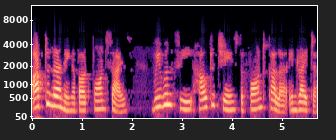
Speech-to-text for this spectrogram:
After learning about font size, we will see how to change the font color in Writer.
